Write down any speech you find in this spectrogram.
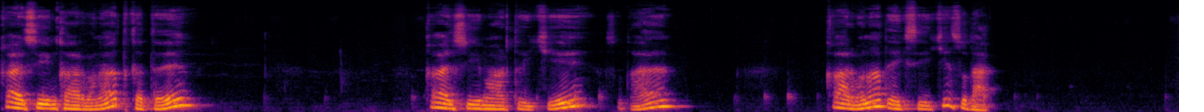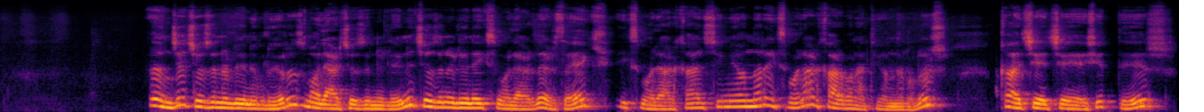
Kalsiyum karbonat katı kalsiyum artı 2 suda karbonat eksi 2 suda. Önce çözünürlüğünü buluyoruz. Moler çözünürlüğünü. Çözünürlüğünü x moler dersek x moler kalsiyum iyonları x moler karbonat iyonları olur. KÇÇ eşittir.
